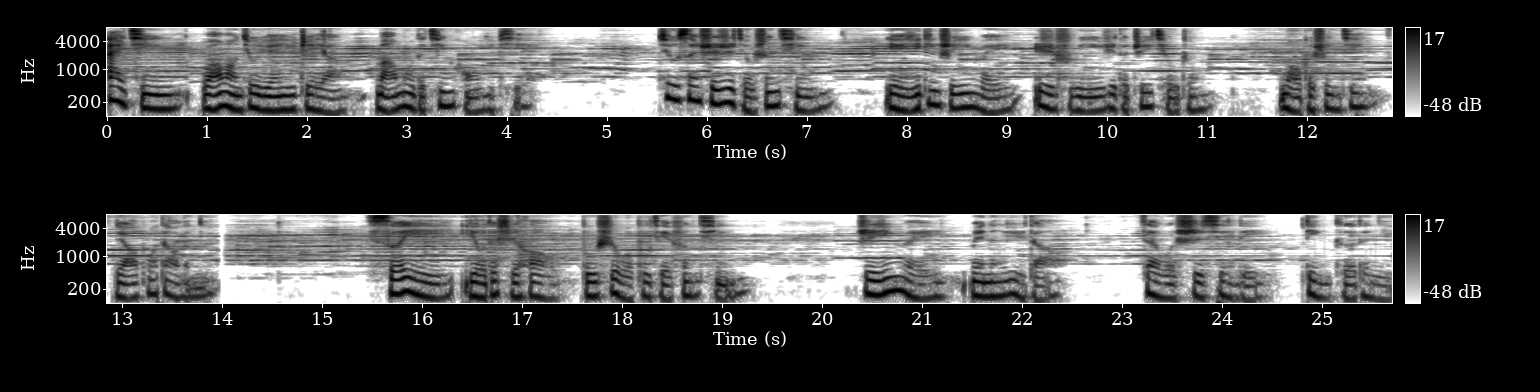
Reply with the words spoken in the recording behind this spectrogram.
爱情往往就源于这样盲目的惊鸿一瞥，就算是日久生情，也一定是因为日复一日的追求中，某个瞬间撩拨到了你。所以，有的时候不是我不解风情，只因为没能遇到，在我视线里定格的你。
